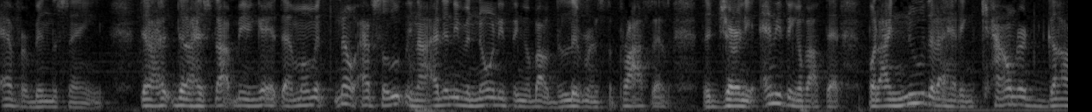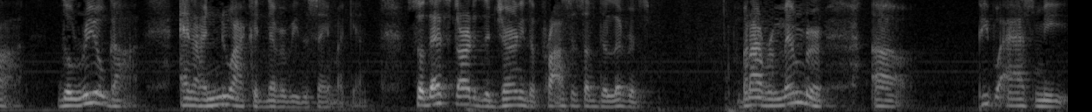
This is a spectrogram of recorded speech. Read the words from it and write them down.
ever been the same. Did I did I stop being gay at that moment? No, absolutely not. I didn't even know anything about deliverance, the process, the journey, anything about that. But I knew that I had encountered God, the real God, and I knew I could never be the same again. So that started the journey, the process of deliverance. But I remember uh, people ask me,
